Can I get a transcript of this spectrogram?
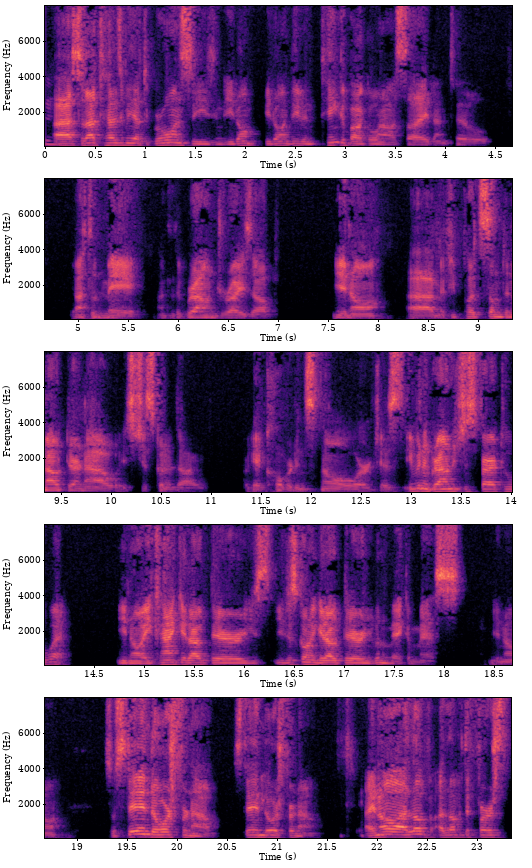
Mm-hmm. Uh, so that tells me that the growing season, you don't you don't even think about going outside until until May, until the ground dries up. You know, um, if you put something out there now, it's just going to die or get covered in snow or just even the ground is just far too wet. You know, you can't get out there. You, you're just going to get out there and you're going to make a mess. You know, so stay indoors for now. Stay indoors for now. I know I love I love the first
